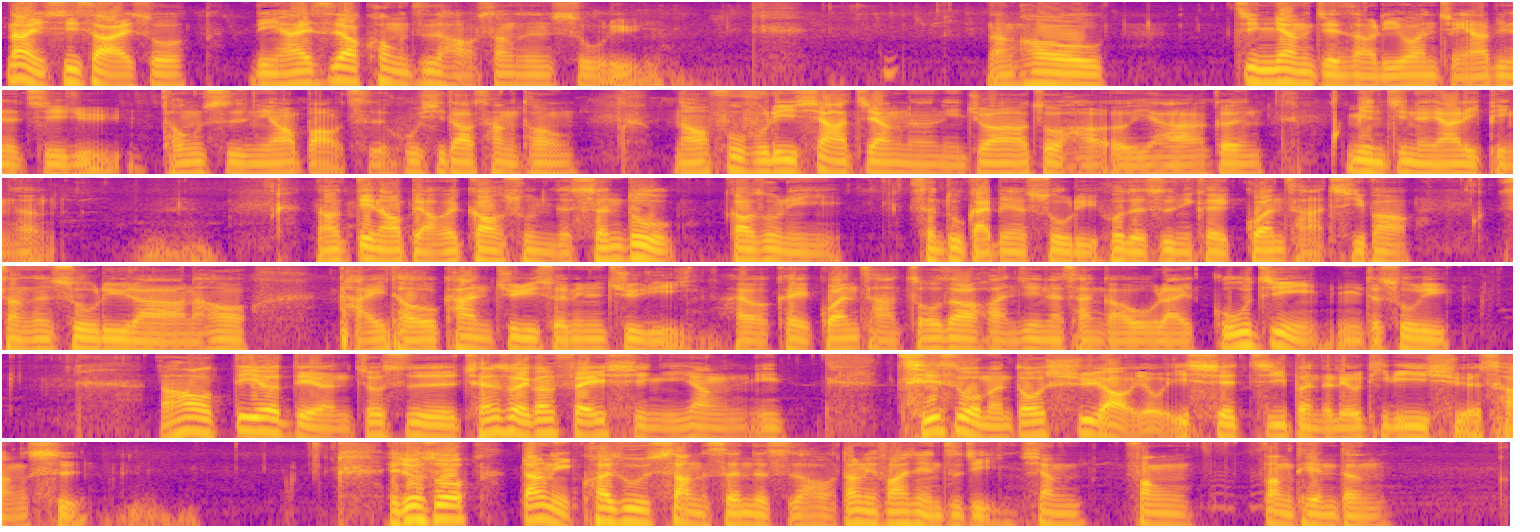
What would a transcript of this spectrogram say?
那以西萨来说，你还是要控制好上升速率，然后尽量减少罹患减压病的几率，同时你要保持呼吸道畅通，然后负浮力下降呢，你就要做好耳压跟面镜的压力平衡。然后电脑表会告诉你的深度，告诉你深度改变的速率，或者是你可以观察气泡上升速率啦。然后抬头看距离水面的距离，还有可以观察周遭环境的参考物来估计你的速率。然后第二点就是潜水跟飞行一样，你其实我们都需要有一些基本的流体力学常识。也就是说，当你快速上升的时候，当你发现自己像放放天灯。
